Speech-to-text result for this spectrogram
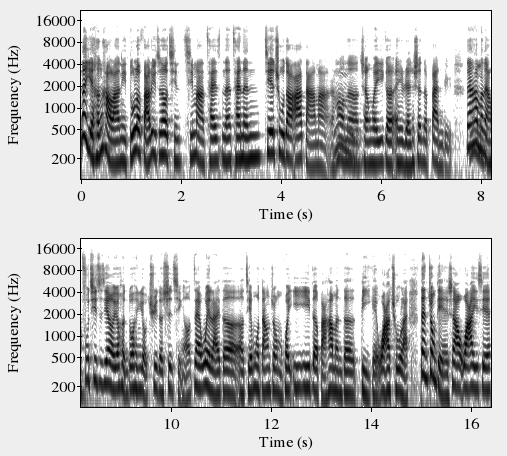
那也很好啦，你读了法律之后，起起码才能才能接触到阿达嘛，然后呢，嗯、成为一个诶、欸、人生的伴侣。但他们俩夫妻之间有很多很有趣的事情哦，在未来的呃节目当中，我们会一一的把他们的底给挖出来。但重点也是要挖一些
